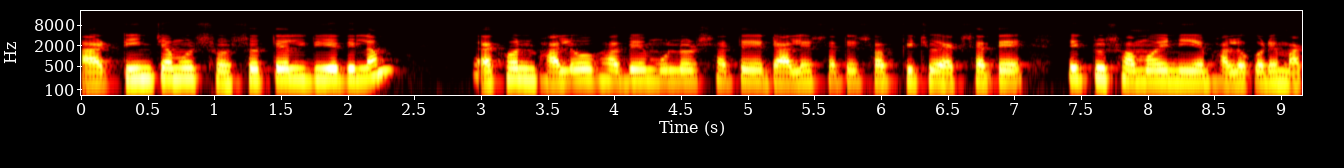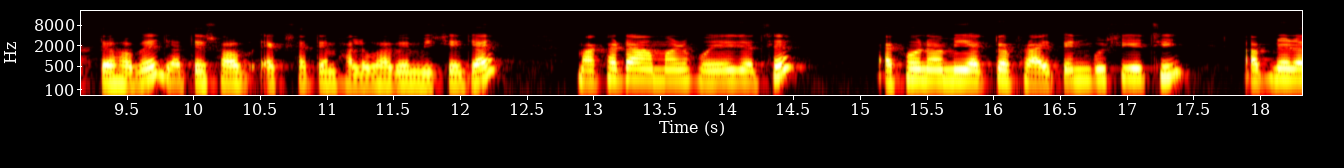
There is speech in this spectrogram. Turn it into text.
আর তিন চামচ সর্ষের তেল দিয়ে দিলাম। এখন ভালোভাবে মূলোর সাথে, ডালের সাথে সব কিছু একসাথে একটু সময় নিয়ে ভালো করে মাখতে হবে, যাতে সব একসাথে ভালোভাবে মিশে যায়। মাখাটা আমার হয়ে গেছে। এখন আমি একটা ফ্রাই প্যান বসিয়েছি। আপনারা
